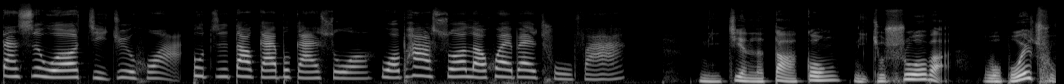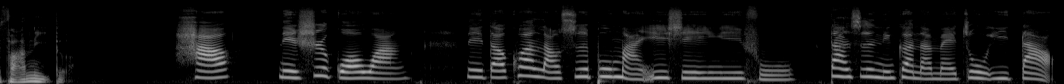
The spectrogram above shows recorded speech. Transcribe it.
但是我有几句话不知道该不该说，我怕说了会被处罚。你建了大功，你就说吧，我不会处罚你的。好，你是国王，你的困扰是不满意新衣服，但是你可能没注意到，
